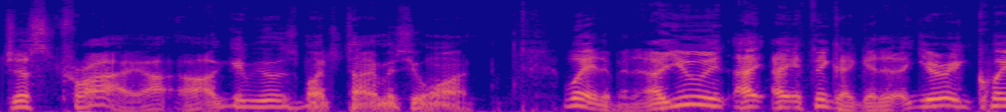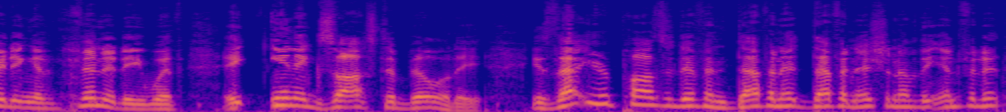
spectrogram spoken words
Just try. I- will give you as much time as you want. Wait a minute. Are you? I, I think I get it. You're equating infinity with inexhaustibility. Is that your positive and definite definition of the infinite?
